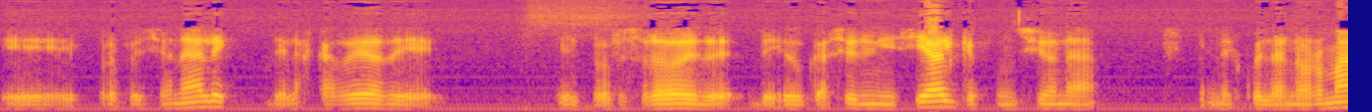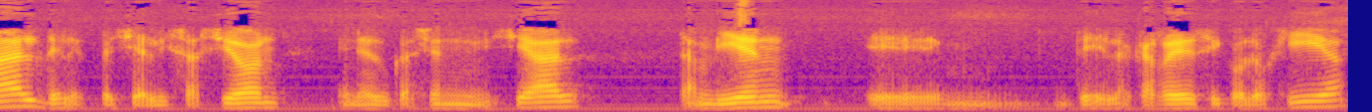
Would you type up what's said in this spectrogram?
eh, profesionales de las carreras de el profesorado de, educación inicial que funciona en la escuela normal, de la especialización en educación inicial, también eh, de la carrera de psicología,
